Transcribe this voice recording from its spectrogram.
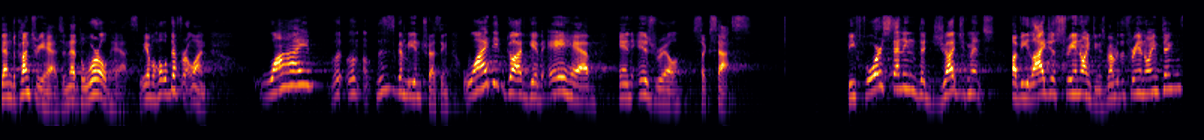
than the country has and that the world has. We have a whole different one. Why, this is going to be interesting. Why did God give Ahab and Israel success? Before sending the judgments of Elijah's three anointings, remember the three anointings?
